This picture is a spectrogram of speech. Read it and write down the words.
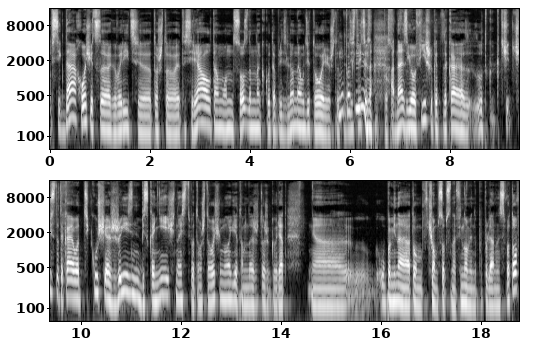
всегда хочется говорить э, то, что это сериал, там он создан на какую-то определенную аудиторию, что ну, это действительно есть, одна из его фишек, это такая вот чисто такая вот текущая жизнь, бесконечность, потому что очень многие там даже тоже говорят, э, упоминая о том, в чем, собственно, феномен популярности сватов,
